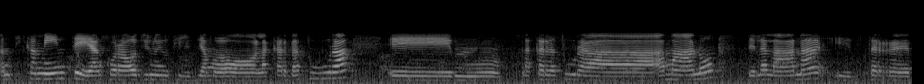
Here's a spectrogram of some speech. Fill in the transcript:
anticamente e ancora oggi noi utilizziamo la cardatura, e, la cardatura a mano della lana eh, per,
